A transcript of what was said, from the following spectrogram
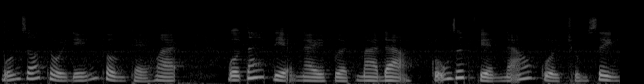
bốn gió thổi đến không thể hoại. Bồ Tát địa này vượt ma đạo, cũng dứt phiền não của chúng sinh.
